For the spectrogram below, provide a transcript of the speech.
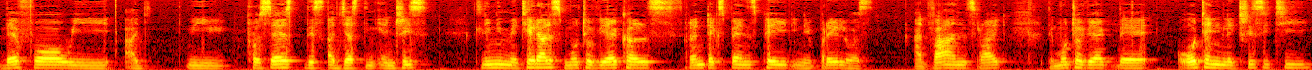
Therefore we we processed these adjusting entries. Cleaning materials motor vehicles rent expense paid in april was advance right the motor vehicle the water and electricity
